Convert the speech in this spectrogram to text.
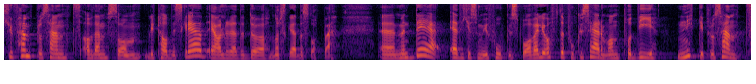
25% av dem som blir tatt i skred, er allerede døde når skredet stopper. Men det er det ikke så mye fokus på. Veldig ofte fokuserer man på de 90%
